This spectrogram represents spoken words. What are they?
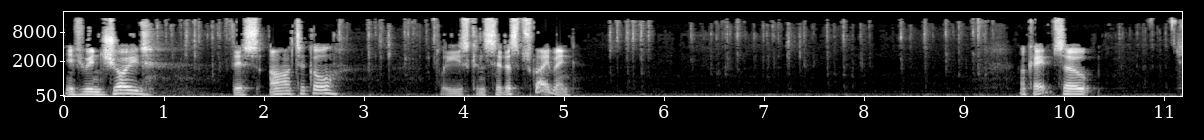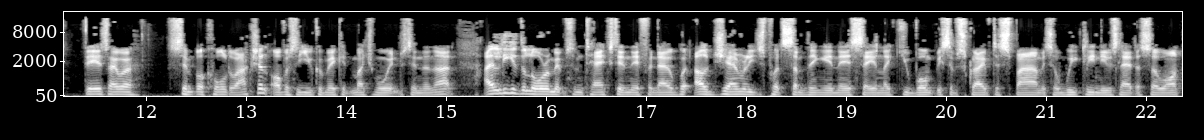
if you enjoyed this article, please consider subscribing. Okay, so there's our simple call to action. Obviously, you could make it much more interesting than that. I leave the Lorem Ipsum text in there for now, but I'll generally just put something in there saying like you won't be subscribed to spam. It's a weekly newsletter, so on,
